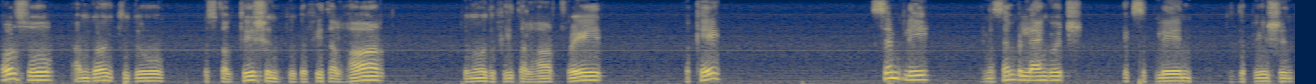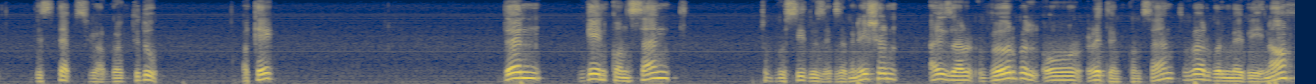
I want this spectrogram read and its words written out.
Also, I'm going to do auscultation to the fetal heart to know the fetal heart rate. Okay? Simply, in a simple language, explain to the patient the steps you are going to do. Okay? Then gain consent to proceed with examination, either verbal or written consent. Verbal may be enough.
